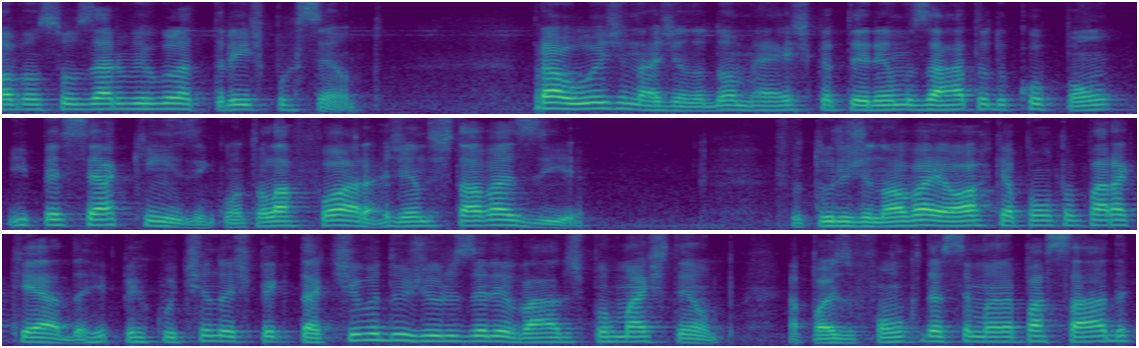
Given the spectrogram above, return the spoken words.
avançou 0,3%. Para hoje, na agenda doméstica, teremos a ata do Copom IPCA 15, enquanto lá fora a agenda está vazia. Os futuros de Nova York apontam para a queda, repercutindo a expectativa dos juros elevados por mais tempo, após o FONC da semana passada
